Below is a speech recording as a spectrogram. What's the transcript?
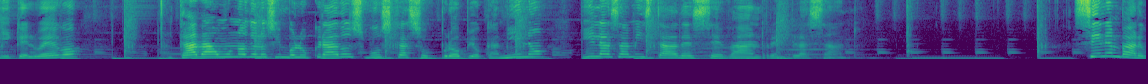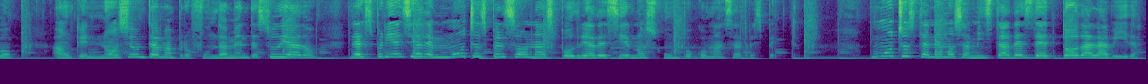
y que luego cada uno de los involucrados busca su propio camino y las amistades se van reemplazando. Sin embargo, aunque no sea un tema profundamente estudiado, la experiencia de muchas personas podría decirnos un poco más al respecto. Muchos tenemos amistades de toda la vida,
